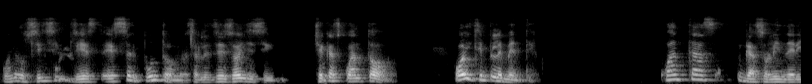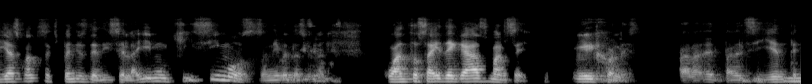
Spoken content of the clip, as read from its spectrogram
Bueno, sí, sí, sí es, es el punto. O sea, les dices, oye, si checas cuánto, hoy simplemente, ¿Cuántas gasolinerías, cuántos expendios de diésel? Hay muchísimos a nivel nacional. ¿Cuántos hay de gas, Marce? Híjoles, para, el, para el siguiente.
